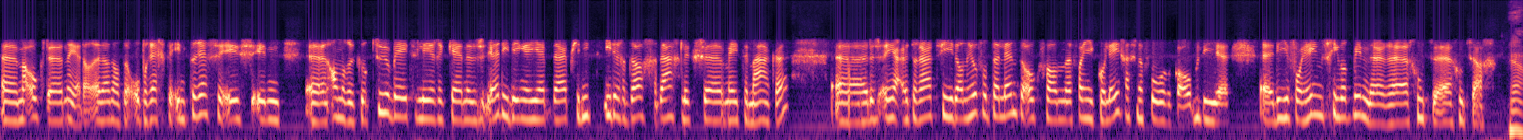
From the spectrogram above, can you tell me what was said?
Uh, maar ook de, nou ja, dat, dat er oprechte interesse is in uh, een andere cultuur beter leren kennen. Dus die dingen, je hebt, daar heb je niet iedere dag dagelijks uh, mee te maken. dus ja, uiteraard zie je dan heel veel talenten ook van, van je collega's naar voren komen. Die, die je voorheen misschien wat minder goed, goed zag. Ja,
